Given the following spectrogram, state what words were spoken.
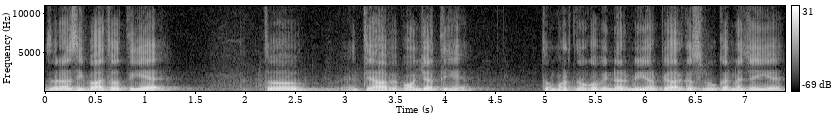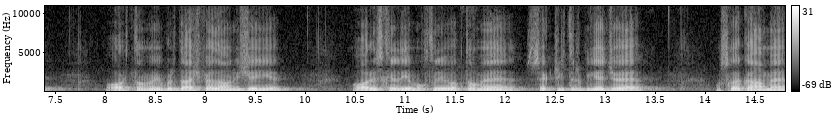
ज़रा सी बात होती है तो इंतहा पे पहुँच जाती है। तो मर्दों को भी नरमी और प्यार का सलूक करना चाहिए औरतों में भी बर्दाश्त पैदा होनी चाहिए। और इसके लिए मुख्तलिफ़ वक्तों में सेक्ट्री तरबियत जो है उसका काम है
